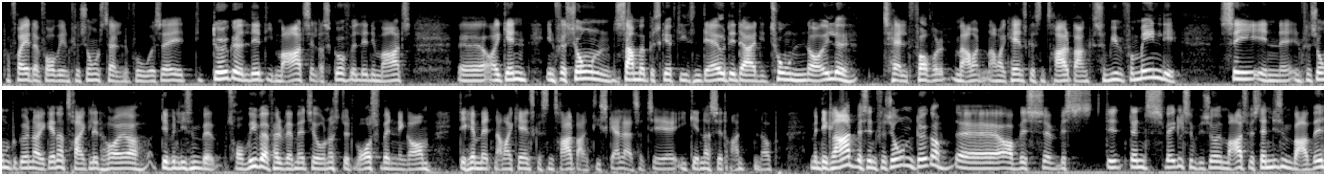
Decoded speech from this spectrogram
På fredag får vi inflationstallene fra USA. De dykkede lidt i marts, eller skuffede lidt i marts. Øh, og igen, inflationen sammen med beskæftigelsen, det er jo det, der er de to nøgletal for den amerikanske centralbank. Så vi vil formentlig se en øh, inflation begynder igen at trække lidt højere. Det vil ligesom, tror vi i hvert fald, være med til at understøtte vores forventninger om det her med den amerikanske centralbank. De skal altså til igen at sætte renten op. Men det er klart, hvis inflationen dykker, øh, og hvis, øh, hvis det, den svækkelse, vi så i marts, hvis den ligesom var ved,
